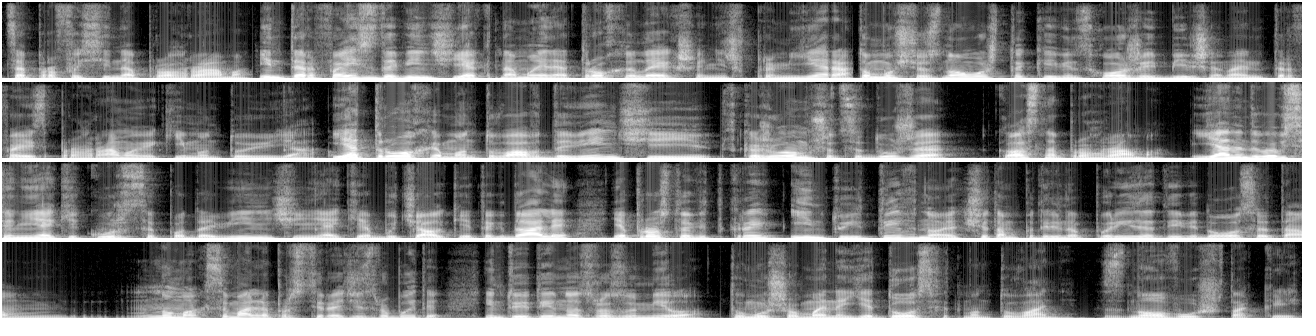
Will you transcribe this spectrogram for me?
Це професійна програма. Інтерфейс DaVinci, як на мене, трохи легше, ніж прем'єра, тому що знову ж таки він схожий більше на інтерфейс програми, в якій монтую я. Я трохи монтував DaVinci і скажу вам, що це дуже. Класна програма. Я не дивився ніякі курси по DaVinci, ніякі обучалки і так далі. Я просто відкрив і інтуїтивно, якщо там потрібно порізати відоси, там ну максимально прості речі зробити, інтуїтивно зрозуміло, тому що в мене є досвід монтування. Знову ж таки.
